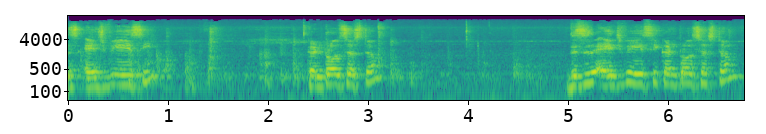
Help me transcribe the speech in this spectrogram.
is HVAC control system this is a HVAC control system.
